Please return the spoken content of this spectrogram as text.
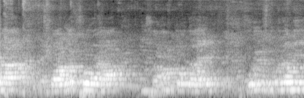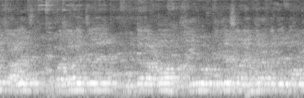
सोहळा स्वागत सोहळा समाप्त होत आहे. पुढील सूत्र मी शाळेत प्रसारेचे मुख्याध्यापक श्री विजय सर यांच्याकडे देतो.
